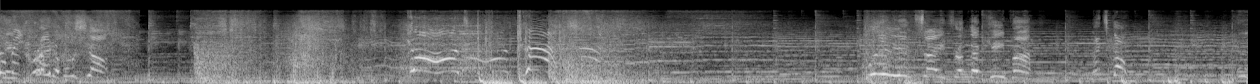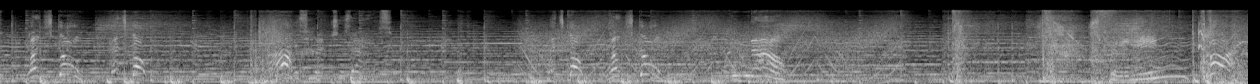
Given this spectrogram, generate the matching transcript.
An incredible shot! God! Brilliant save from the keeper! Let's go! Let's go! Let's go! Ah! This match is ours. Let's go! Let's go! Now! Spinning cut!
